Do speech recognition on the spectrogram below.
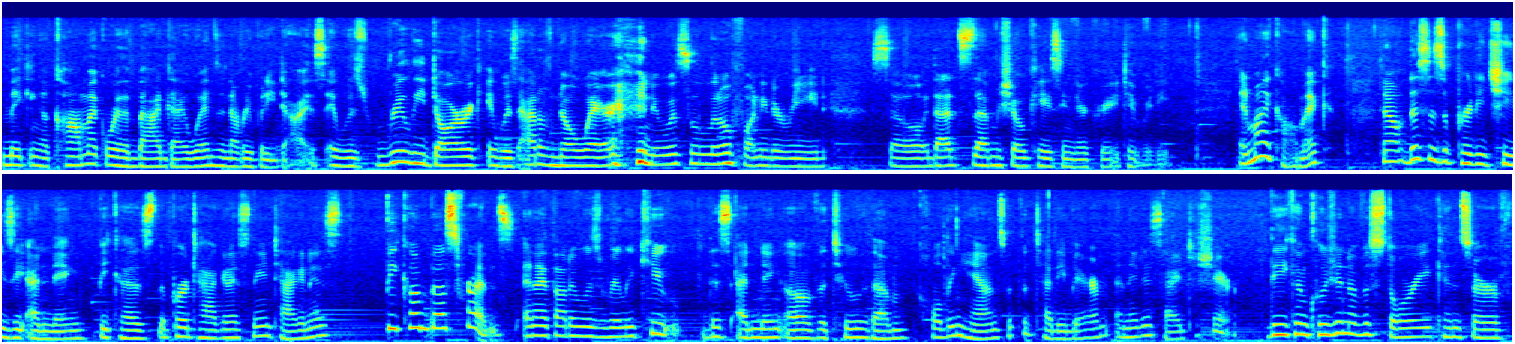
making a comic where the bad guy wins and everybody dies. It was really dark, it was out of nowhere, and it was a little funny to read. So that's them showcasing their creativity. In my comic, now this is a pretty cheesy ending because the protagonist and the antagonist become best friends. And I thought it was really cute, this ending of the two of them holding hands with the teddy bear and they decide to share. The conclusion of a story can serve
